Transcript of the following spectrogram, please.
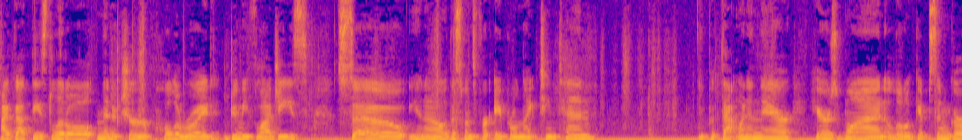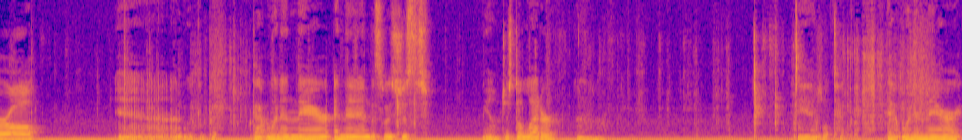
I've got these little miniature Polaroid Doomy. So, you know, this one's for April 1910. You put that one in there. Here's one, a little Gibson girl. And we put that one in there. And then this was just, you know, just a letter. Um, and we'll tuck that one in there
